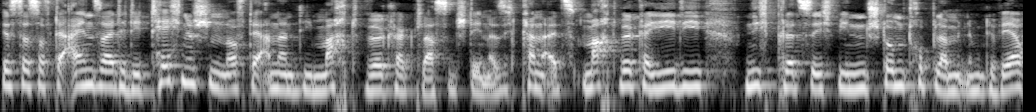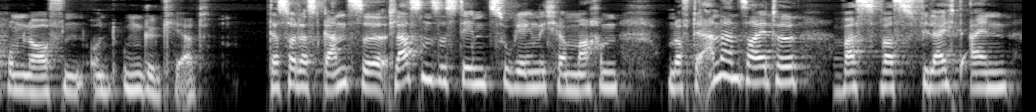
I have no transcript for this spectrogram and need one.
ist, dass auf der einen Seite die technischen und auf der anderen die Machtwirkerklassen stehen. Also ich kann als Machtwirker Jedi nicht plötzlich wie ein Sturmtruppler mit einem Gewehr rumlaufen und umgekehrt. Das soll das ganze Klassensystem zugänglicher machen. Und auf der anderen Seite, was, was vielleicht ein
